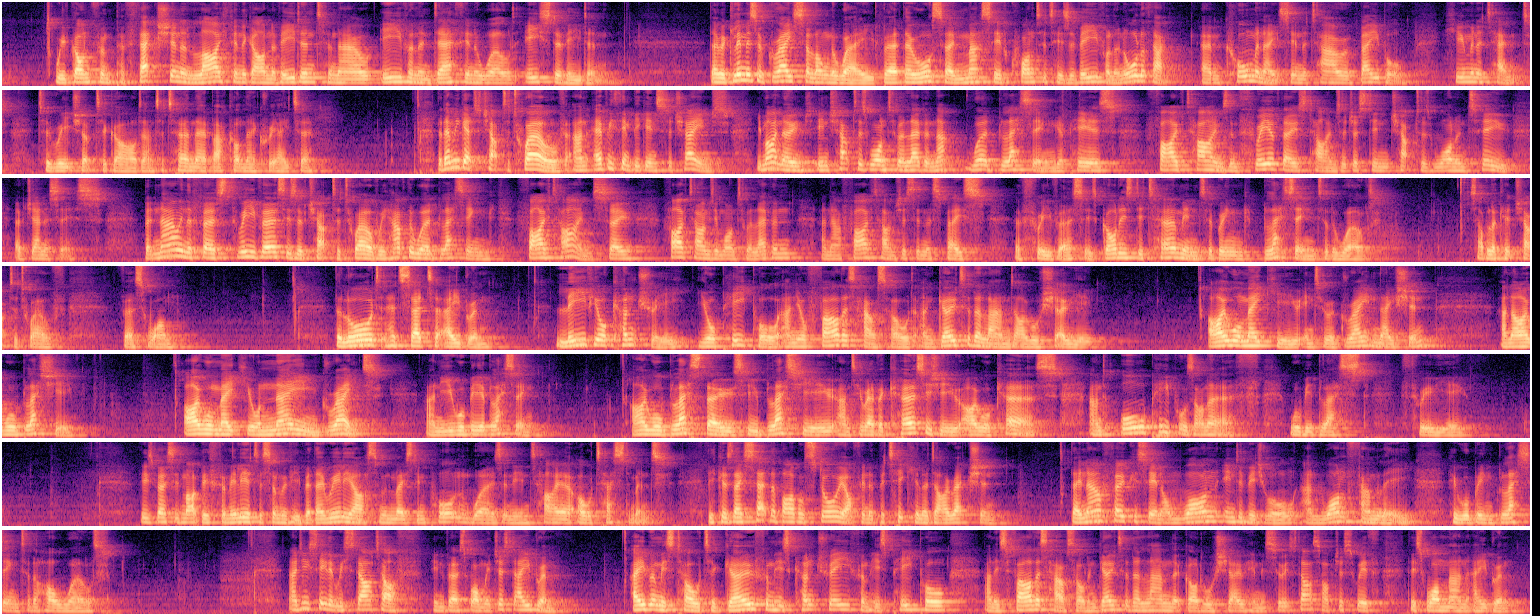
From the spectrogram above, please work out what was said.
We've gone from perfection and life in the Garden of Eden to now evil and death in a world east of Eden. There were glimmers of grace along the way, but there were also massive quantities of evil, and all of that um, culminates in the Tower of Babel, human attempt to reach up to God and to turn their back on their Creator. But then we get to chapter 12 and everything begins to change. You might know in, in chapters 1 to 11, that word blessing appears five times, and three of those times are just in chapters 1 and 2 of Genesis. But now, in the first three verses of chapter 12, we have the word blessing five times. So, five times in 1 to 11, and now five times just in the space of three verses. God is determined to bring blessing to the world. Let's have a look at chapter 12, verse 1. The Lord had said to Abram, Leave your country, your people, and your father's household, and go to the land I will show you. I will make you into a great nation, and I will bless you. I will make your name great, and you will be a blessing. I will bless those who bless you, and whoever curses you, I will curse, and all peoples on earth will be blessed through you. These verses might be familiar to some of you, but they really are some of the most important words in the entire Old Testament because they set the Bible story off in a particular direction. They now focus in on one individual and one family who will bring blessing to the whole world. Now, do you see that we start off in verse 1 with just Abram? Abram is told to go from his country, from his people, and his father's household and go to the land that God will show him. So it starts off just with this one man, Abram.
